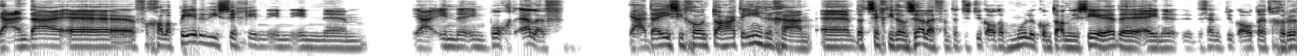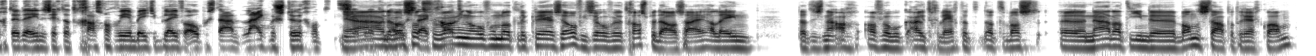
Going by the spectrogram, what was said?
Ja, en daar eh vergalopeerde hij zich in, in, in, ehm, ja, in, de, in bocht 11. Ja, daar is hij gewoon te hard ingegaan. Eh, dat zegt hij dan zelf, want het is natuurlijk altijd moeilijk om te analyseren. Hè. De ene, er zijn natuurlijk altijd geruchten. De ene zegt dat het gas nog weer een beetje bleef openstaan. Lijkt me stug, want Ja, er was wat verwarring over omdat Leclerc zelf iets over het gaspedaal zei. Alleen, dat is na af- afloop ook uitgelegd. Dat, dat was eh, nadat hij in de bandenstapel terecht kwam,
